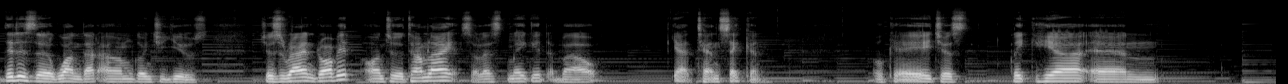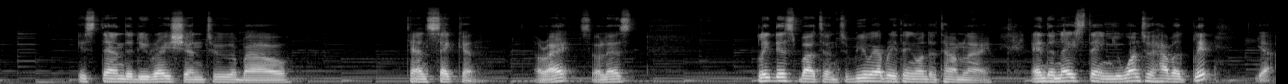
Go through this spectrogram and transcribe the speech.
this is the one that I'm going to use. Just right and drop it onto the timeline. So let's make it about yeah 10 second. Okay, just click here and extend the duration to about 10 seconds. All right so let's click this button to view everything on the timeline. And the next thing you want to have a clip? Yeah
